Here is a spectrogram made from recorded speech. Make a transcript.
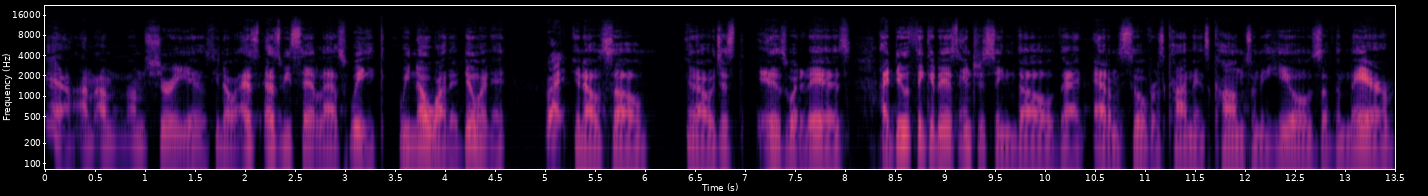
Yeah, I'm, I'm, I'm sure he is. You know, as as we said last week, we know why they're doing it. Right. You know, so you know, it just is what it is. I do think it is interesting though that Adam Silver's comments comes on the heels of the mayor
